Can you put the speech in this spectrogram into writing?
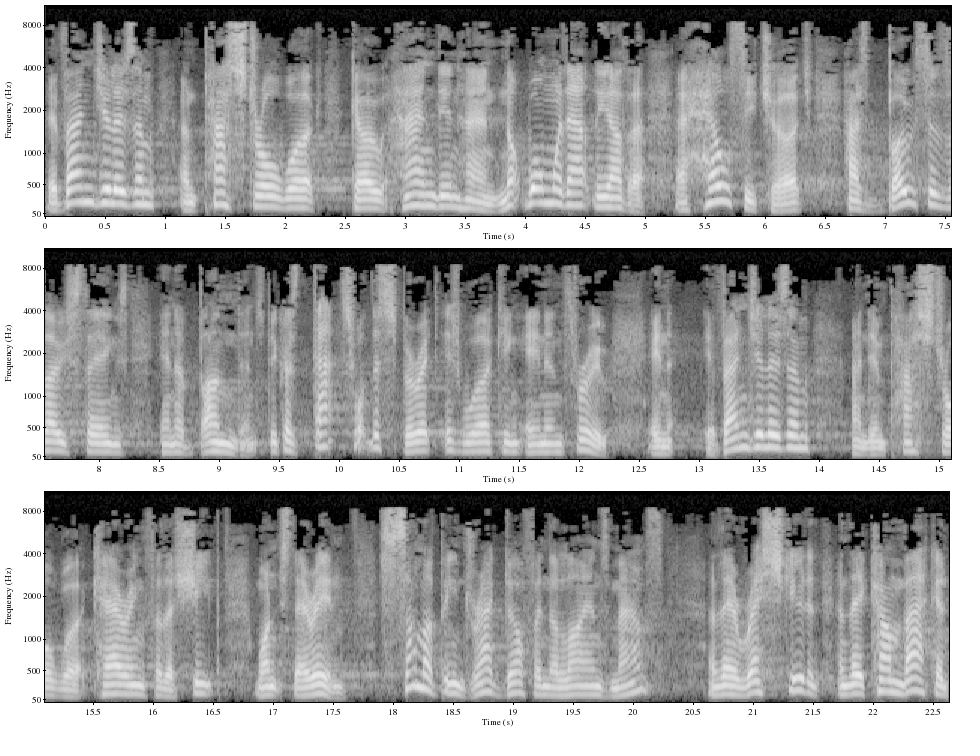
Evangelism and pastoral work go hand in hand, not one without the other. A healthy church has both of those things in abundance because that's what the Spirit is working in and through. In evangelism and in pastoral work, caring for the sheep once they're in. Some have been dragged off in the lion's mouth and they're rescued and, and they come back and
